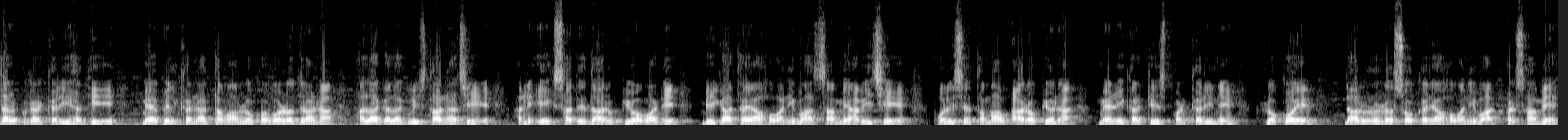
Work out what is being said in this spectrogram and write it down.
ધરપકડ કરી હતી. મહેફિલ કરનાર તમામ લોકો વડોદરાના અલગ અલગ વિસ્તારના છે અને એકસાથે દારૂ પીવા માટે ભેગા થયા હોવાની વાત સામે આવી છે. પોલીસે તમામ આરોપીઓના મેડિકલ ટેસ્ટ પણ કરીને લોકોએ દારૂનો નશો કર્યા હોવાની વાત પણ સામે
